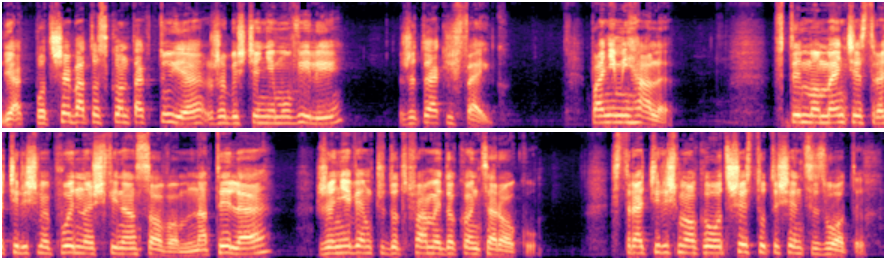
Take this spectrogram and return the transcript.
Jak potrzeba, to skontaktuję, żebyście nie mówili, że to jakiś fake. Panie Michale, w tym momencie straciliśmy płynność finansową na tyle, że nie wiem, czy dotrwamy do końca roku. Straciliśmy około 300 tysięcy złotych.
